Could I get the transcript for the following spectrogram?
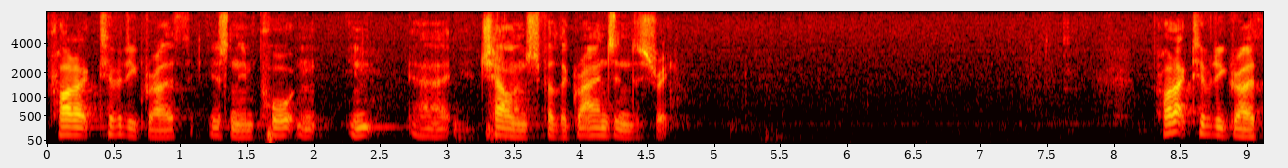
productivity growth is an important in, uh, challenge for the grains industry. Productivity growth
